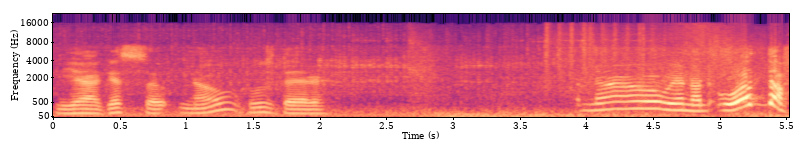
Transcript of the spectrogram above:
Yeah, I guess so. No? Who's there? No, we're not. What the!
